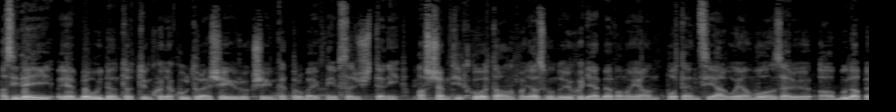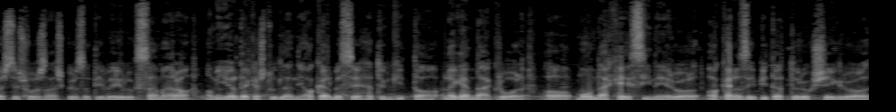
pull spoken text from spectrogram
Az idei évben úgy döntöttünk, hogy a kulturális örökségünket próbáljuk népszerűsíteni. Azt sem titkoltan, hogy azt gondoljuk, hogy ebben van olyan potenciál, olyan vonzerő a Budapest és Forzsás körzetében élők számára, ami érdekes tud lenni, akár akár beszélhetünk itt a legendákról, a mondák helyszínéről, akár az épített örökségről,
